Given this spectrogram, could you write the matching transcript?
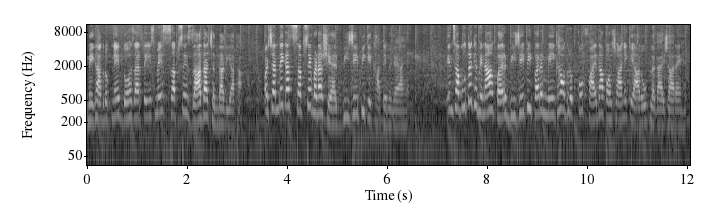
मेघा ग्रुप ने 2023 में सबसे ज़्यादा चंदा दिया था और चंदे का सबसे बड़ा शेयर बीजेपी के खाते में गया है। इन सबूतों के बिना पर बीजेपी पर मेघा ग्रुप को फ़ायदा पहुँचाने के आरोप लगाए जा रहे हैं।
